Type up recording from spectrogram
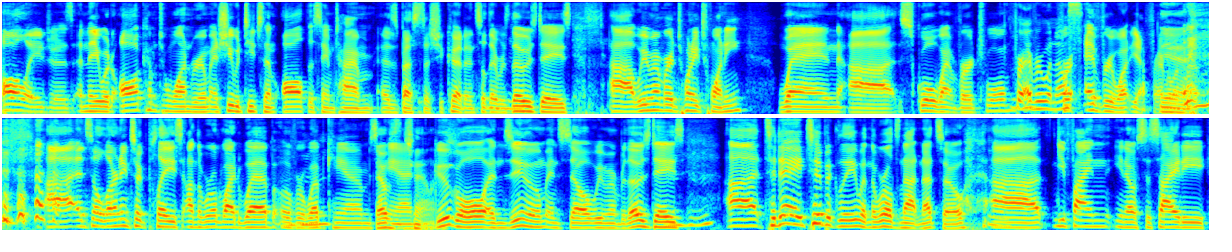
all ages, and they would all come to one room, and she would teach them all at the same time as best as she could. And so there was those days. Uh, we remember in 2020 when uh, school went virtual For everyone else. For everyone, yeah, for everyone. yeah. uh, and so learning took place on the World Wide Web over Mm-hmm. webcams That was a and. Google and Zoom. And so we remember those days. Mm-hmm. Uh, today, typically, when the world's not nutso, Mm-hmm. uh, you find, you know, society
